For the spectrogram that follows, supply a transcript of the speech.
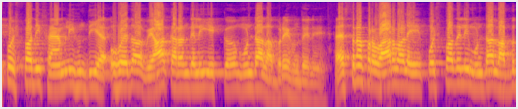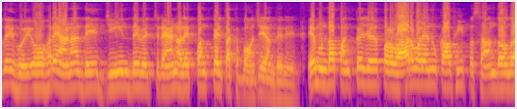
ਪੁਸ਼ਪਾ ਦੀ ਫੈਮਿਲੀ ਹੁੰਦੀ ਹੈ, ਉਹ ਇਹਦਾ ਵਿਆਹ ਕਰਨ ਦੇ ਲਈ ਇੱਕ ਮੁੰਡਾ ਲੱਭ ਰਹੇ ਹੁੰਦੇ ਨੇ। ਇਸ ਤਰ੍ਹਾਂ ਪਰਿਵਾਰ ਵਾਲੇ ਪੁਸ਼ਪਾ ਦੇ ਲਈ ਮੁੰਡਾ ਲੱਭਦੇ ਹੋਏ ਉਹ ਹਰਿਆਣਾ ਦੇ ਜੀਨ ਦੇ ਵਿੱਚ ਰਹਿਣ ਵਾਲੇ ਪੰਕਜ ਤੱਕ ਪਹੁੰਚ ਜਾਂਦੇ ਨੇ। ਇਹ ਮੁੰਡਾ ਪੰਕਜ ਪਰਿਵਾਰ ਵਾਲਿਆਂ ਨੂੰ ਕਾਫੀ ਪਸੰਦ ਆਉਂਦਾ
